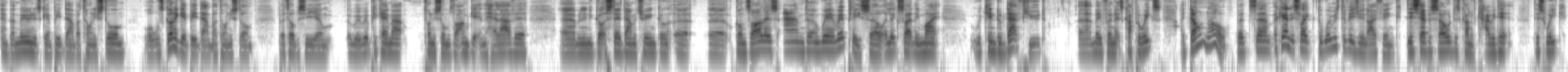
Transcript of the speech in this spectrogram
Ember Moon, it's getting beat down by Toni Storm, or was to get beat down by Toni Storm. But obviously, um, where Ripley came out, Toni Storm was like, I'm getting the hell out of here. Um, and then he got stared down between uh, uh, Gonzalez and um, Ripley. So it looks like they might rekindle that feud. Uh, maybe for the next couple of weeks. I don't know. But um, again, it's like the women's division, I think this episode has kind of carried it this week.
